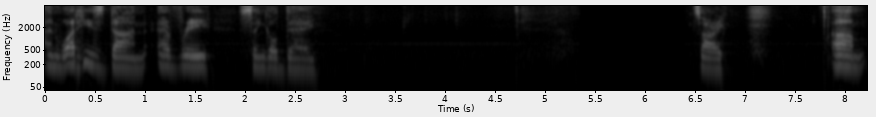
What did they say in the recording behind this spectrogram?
and what he's done every single day. Sorry. Um,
